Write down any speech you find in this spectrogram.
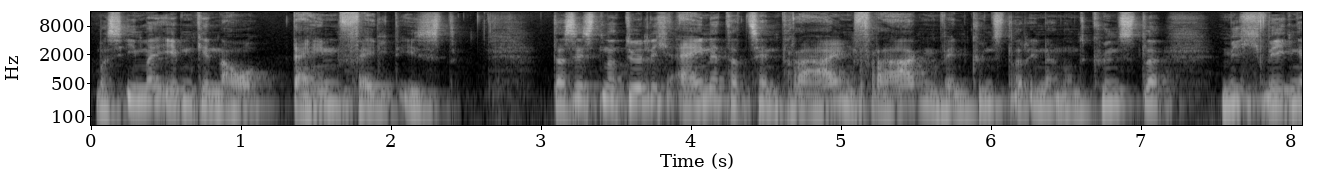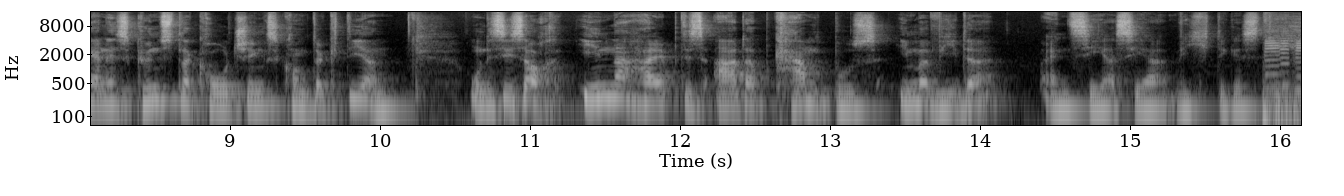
was immer eben genau dein Feld ist? Das ist natürlich eine der zentralen Fragen, wenn Künstlerinnen und Künstler mich wegen eines Künstlercoachings kontaktieren. Und es ist auch innerhalb des ADAP Campus immer wieder ein sehr, sehr wichtiges Thema.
